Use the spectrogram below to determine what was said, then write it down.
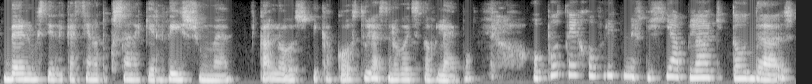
μπαίνουμε στη διαδικασία να το ξανακερδίσουμε. Καλός ή κακός, τουλάχιστον εγώ έτσι το βλέπω. Οπότε έχω βρει την ευτυχία απλά κοιτώντας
